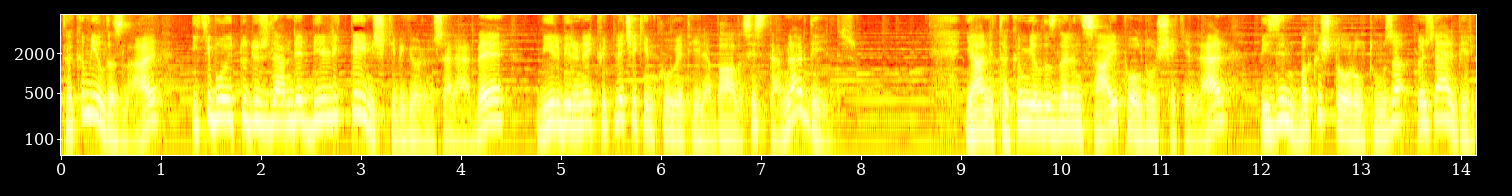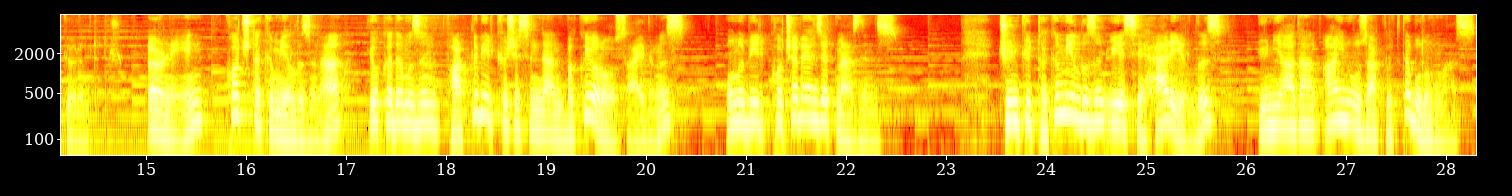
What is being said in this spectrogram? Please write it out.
takım yıldızlar iki boyutlu düzlemde birlikteymiş gibi görünseler de birbirine kütle çekim kuvvetiyle bağlı sistemler değildir. Yani takım yıldızların sahip olduğu şekiller bizim bakış doğrultumuza özel bir görüntüdür. Örneğin Koç takım yıldızına gök adamızın farklı bir köşesinden bakıyor olsaydınız onu bir koça benzetmezdiniz. Çünkü takım yıldızın üyesi her yıldız dünyadan aynı uzaklıkta bulunmaz.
